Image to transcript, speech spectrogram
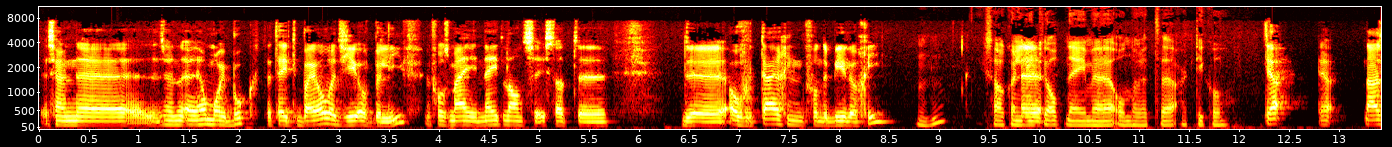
Zo'n uh, zo een heel mooi boek. Dat heet Biology of Belief. En volgens mij in het Nederlands is dat uh, de overtuiging van de biologie. Mm -hmm. Ik zal ook een linkje opnemen onder het artikel. Ja, ja. nou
